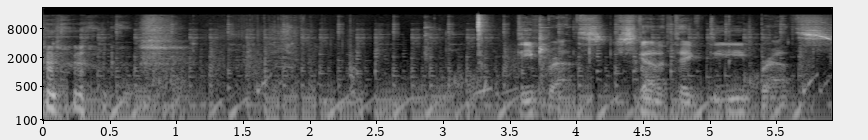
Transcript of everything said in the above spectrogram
Deep breaths. Just gotta take deep breaths.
